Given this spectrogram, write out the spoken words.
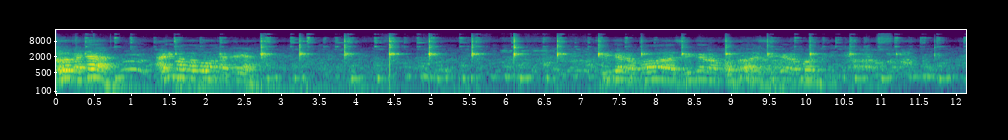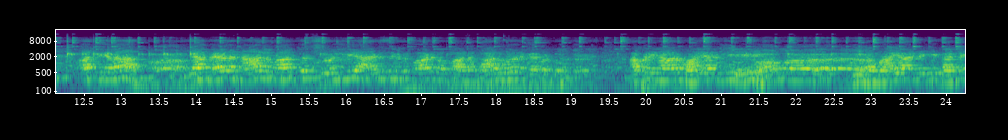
ஓ கட்ட அடிப்பாங்க போவோம் கட்டைய சீக்கிரம் போ சீக்கிரம் போ என் மேல நாலு வார்த்தை சொல்லி அடிச்சுக்கிட்டு பாடுங்கப்பா நான் காது கூட எனக்கு கேட்கட்டும் அப்படி நான் மாயாண்டி. எங்க மாயாண்டிக்கு கண்ணை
